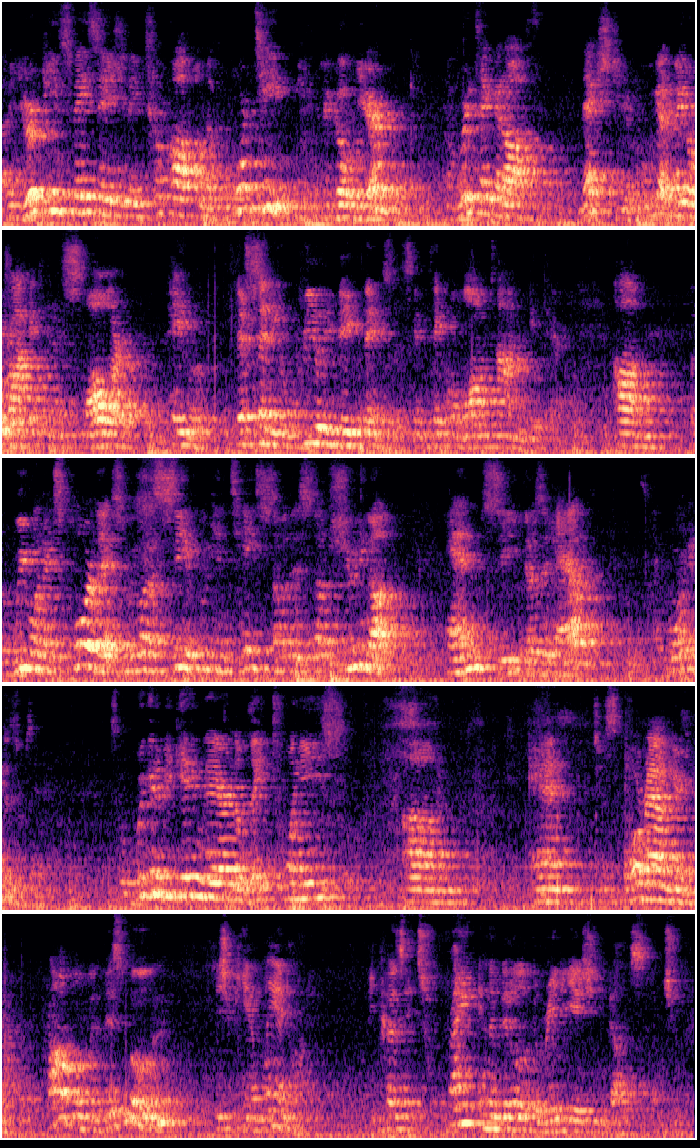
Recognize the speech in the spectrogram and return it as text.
Uh, European Space Agency they took off on the 14th to go here, and we're taking off next year. We got a bigger rocket and a smaller payload. They're sending really big thing, so it's going to take them a long time to get there. Um, but we want to explore this. We want to see if we can taste some of this stuff shooting up and see does it have organisms in it. So we're going to be getting there in the late 20s. Um, and just go around here now. The problem with this moon is you can't land on it because it's right in the middle of the radiation belts of Jupiter.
